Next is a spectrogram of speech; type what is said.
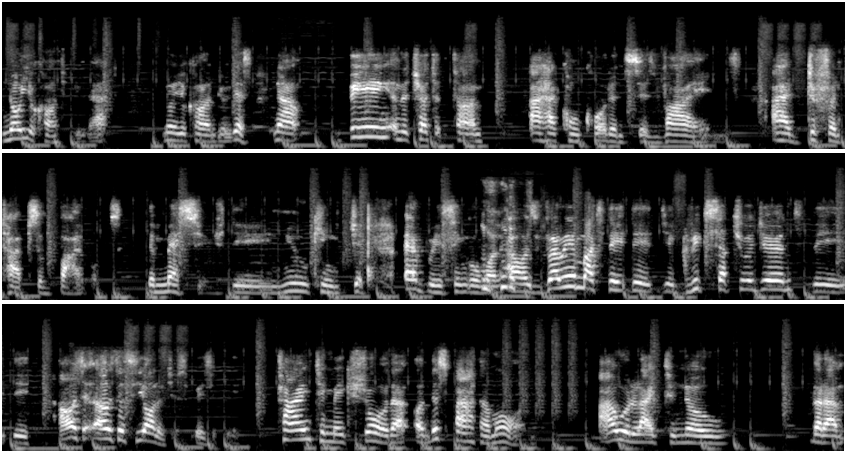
No, you can't do that. No, you can't do this. Now, being in the church at the time, I had concordances, Vine's. I had different types of Bibles. The message, the New King James, every single one. I was very much the, the, the Greek Septuagint, the, the I was I was a theologist basically, trying to make sure that on this path I'm on, I would like to know that I'm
